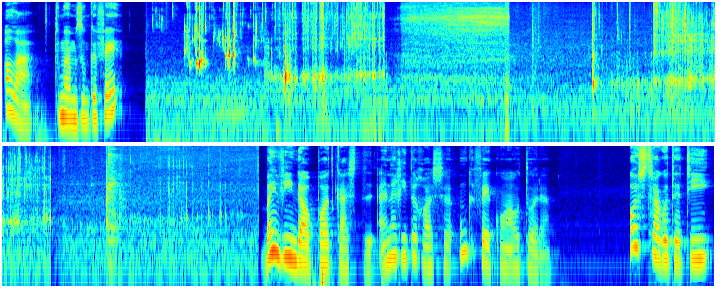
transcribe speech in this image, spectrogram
Olá, tomamos um café? Bem-vinda ao podcast de Ana Rita Rocha, Um Café com a Autora. Hoje trago-te a ti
